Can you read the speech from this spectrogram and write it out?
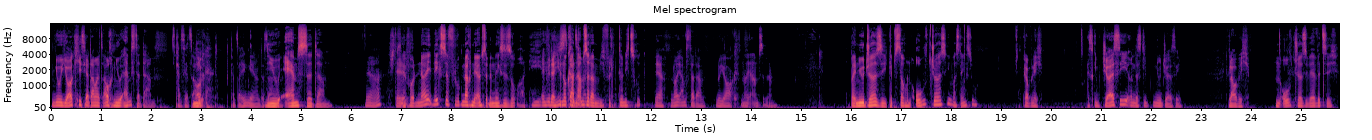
New York hieß ja damals auch New Amsterdam. Kannst jetzt auch, New- kannst da hingehen und das New Amsterdam. Ja. Stell dir vor, neu, nächster Flug nach New Amsterdam, denkst du so, oh nee, Entweder ich bin es gerade in Amsterdam, ich flieg doch nicht zurück. Ja, Neu-Amsterdam, New York. Neu Amsterdam. Bei New Jersey, gibt es doch ein Old Jersey? Was denkst du? Ich glaube nicht. Es gibt Jersey und es gibt New Jersey. Glaube ich. Ein Old Jersey wäre witzig.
